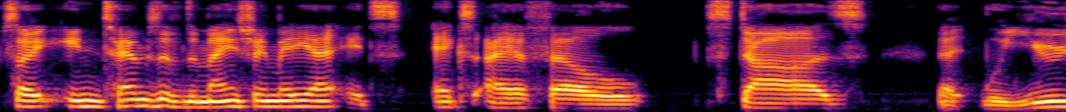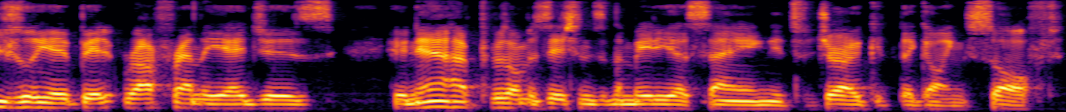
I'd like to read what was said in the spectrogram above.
So in terms of the mainstream media, it's ex AFL stars that were usually a bit rough around the edges, who now have positions in the media saying it's a joke, they're going soft,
